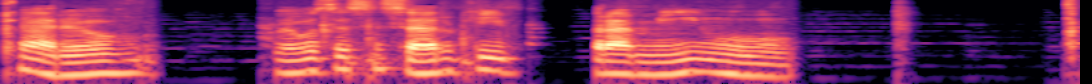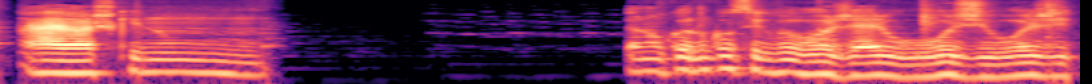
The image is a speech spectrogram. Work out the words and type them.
Cara, eu, eu vou ser sincero que pra mim o. Ah, eu acho que não. Eu não, eu não consigo ver o Rogério hoje, hoje,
